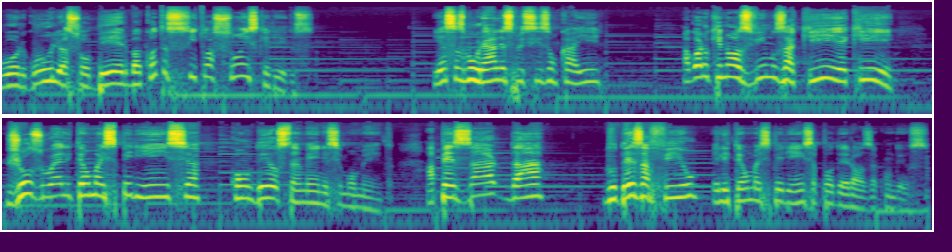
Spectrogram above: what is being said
o orgulho, a soberba, quantas situações, queridos. E essas muralhas precisam cair. Agora o que nós vimos aqui é que Josué tem uma experiência com Deus também nesse momento. Apesar da do desafio, ele tem uma experiência poderosa com Deus.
